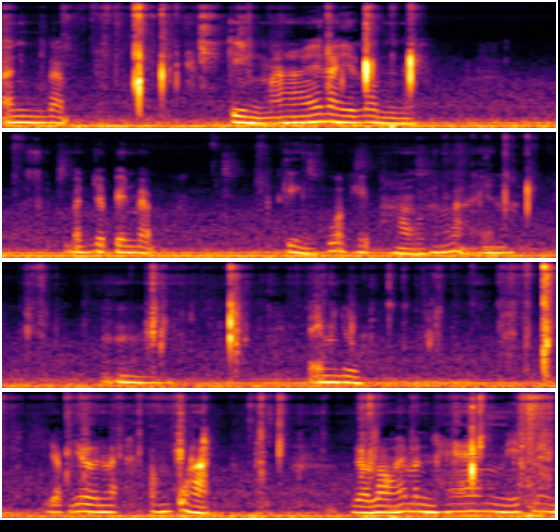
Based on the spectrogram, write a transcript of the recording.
มันแบบกิ่งไม้อะไรหล่น มันจะเป็นแบบกิ่งพวกเห็บเหาทั้งหลายนะ มอยู่ ยับเยินแหละ ต้องกวาด เดี๋ยวรอให้มันแห้งนิดนึง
